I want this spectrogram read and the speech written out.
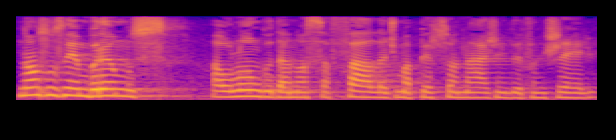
nós nos lembramos ao longo da nossa fala de uma personagem do Evangelho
